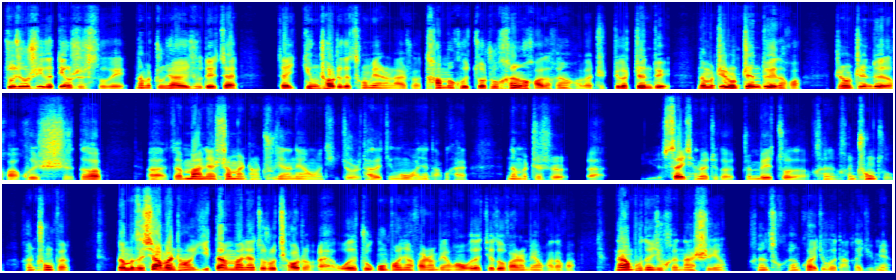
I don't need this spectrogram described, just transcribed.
足球是一个定式思维，那么中下游球队在。在英超这个层面上来说，他们会做出很好的、很好的这这个针对。那么这种针对的话，这种针对的话，会使得，呃，在曼联上半场出现的那样问题，就是他的进攻完全打不开。那么这是呃，赛前的这个准备做的很很充足、很充分。那么在下半场，一旦曼联做出调整，哎，我的主攻方向发生变化，我的节奏发生变化的话，南普顿就很难适应，很很快就会打开局面。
